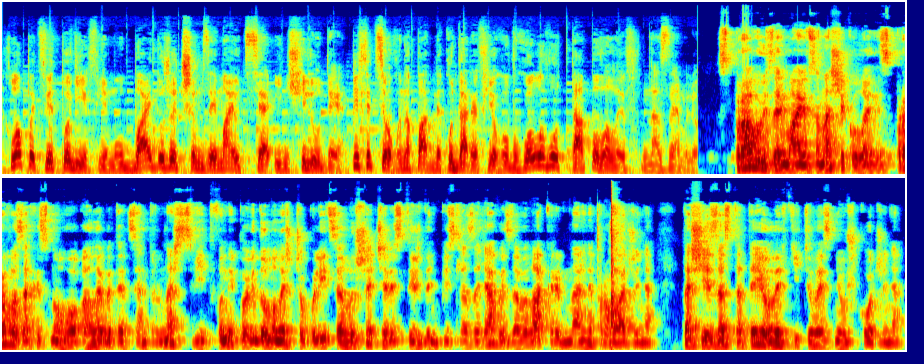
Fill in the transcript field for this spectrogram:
Хлопець відповів йому байдуже, чим займаються інші люди. Після цього нападник ударив його в голову та повалив на землю. Справою займаються наші колеги з правозахисного ЛГБТ-центру «Наш світ». Вони повідомили, що поліція лише через тиждень після заяви завела кримінальне провадження та ще й за статтею легкі тілесні ушкодження.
